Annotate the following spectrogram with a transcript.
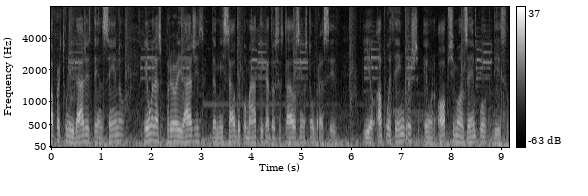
oportunidades de ensino é uma das prioridades da missão diplomática dos Estados Unidos no Brasil. E o Up With English é um ótimo exemplo disso.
